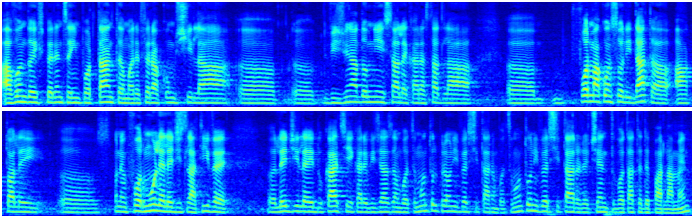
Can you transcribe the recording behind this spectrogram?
având o experiență importantă, mă refer acum și la uh, uh, viziunea domniei sale, care a stat la uh, forma consolidată a actualei, uh, să spunem, formule legislative, uh, legile educației care vizează învățământul preuniversitar, învățământul universitar recent votate de Parlament,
